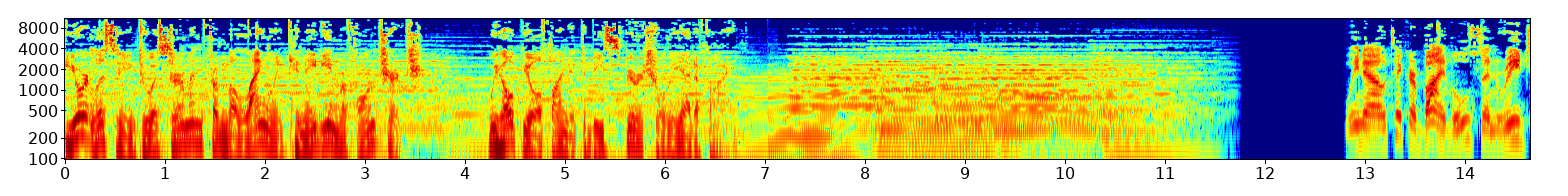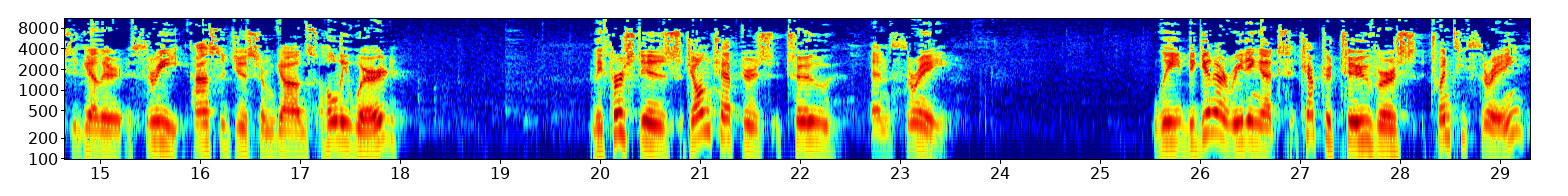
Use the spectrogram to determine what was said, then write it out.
You're listening to a sermon from the Langley Canadian Reformed Church. We hope you'll find it to be spiritually edifying. We now take our Bibles and read together three passages from God's holy word. The first is John chapters 2 and 3. We begin our reading at chapter 2 verse 23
